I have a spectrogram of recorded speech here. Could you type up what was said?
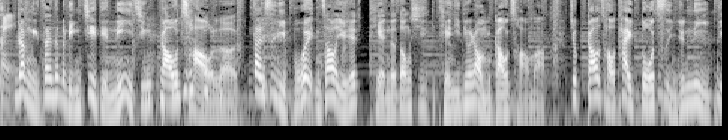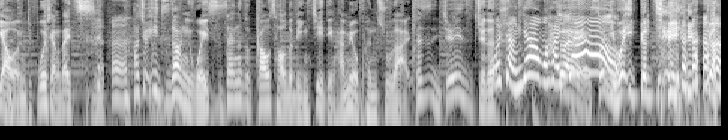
美，让你在那个临界点，你已经高潮了，但是你不会，你知道有些甜的东西，甜一定会让我们高潮嘛？就高潮太多次，你就腻掉了，你就不会想再吃。嗯，它就一直让你维持在那个高潮的临界点，还没有喷出来，但是你就一直觉得我想要，我还要，所以你会一根接一根，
